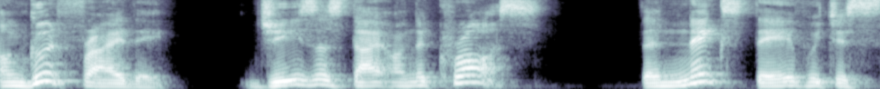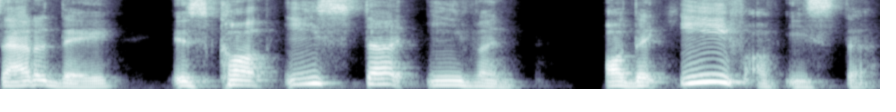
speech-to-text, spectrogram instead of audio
On Good Friday, Jesus died on the cross. The next day, which is Saturday, is called Easter Even, or the Eve of Easter.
